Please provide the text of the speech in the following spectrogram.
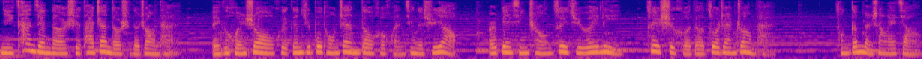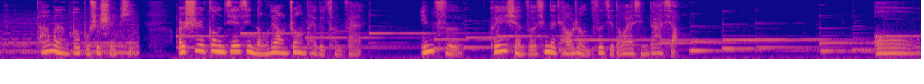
你看见的是它战斗时的状态，每个魂兽会根据不同战斗和环境的需要而变形成最具威力、最适合的作战状态。从根本上来讲，它们都不是实体，而是更接近能量状态的存在，因此。可以选择性的调整自己的外形大小。哦，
